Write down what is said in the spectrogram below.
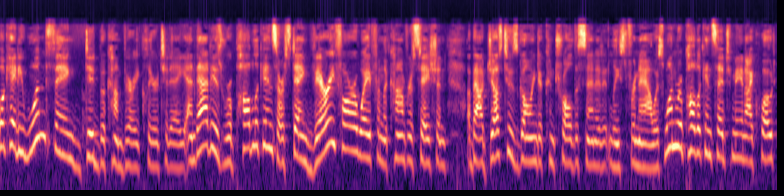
Well, Katie, one thing did become very clear today, and that is Republicans are staying very far away from the conversation about just who's going to control the Senate, at least for now. As one Republican said to me, and I quote,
